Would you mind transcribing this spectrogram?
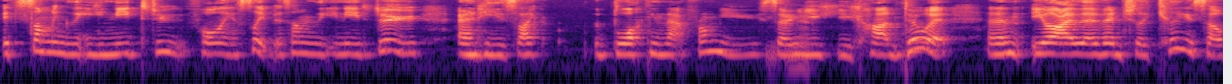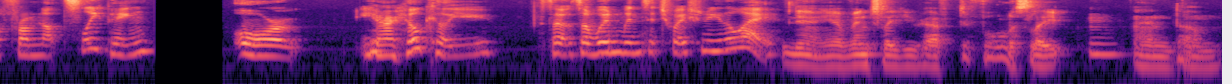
it's something that you need to do. Falling asleep is something that you need to do, and he's like blocking that from you, so you you can't do it. And then you'll either eventually kill yourself from not sleeping, or you know he'll kill you. So it's a win-win situation either way. Yeah, yeah. Eventually, you have to fall asleep, and um,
